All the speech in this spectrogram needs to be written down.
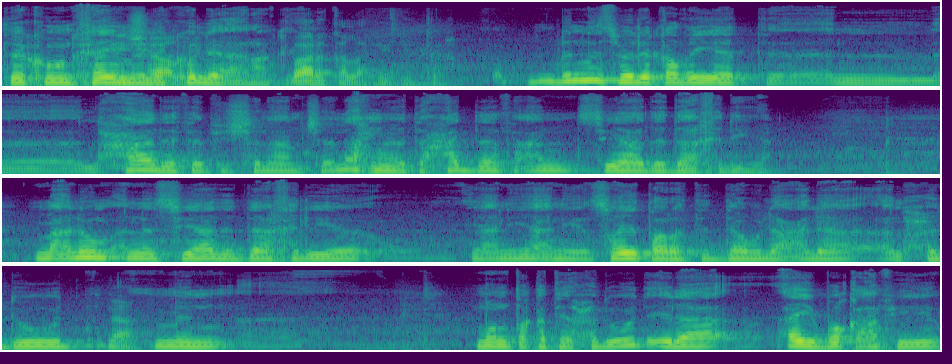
تكون خيمة لكل عراقي بارك الله فيك دكتور. بالنسبة لقضية الحادثة في الشلامشة نحن نتحدث عن سيادة داخلية معلوم أن السيادة الداخلية يعني يعني سيطرة الدولة على الحدود نعم. من منطقة الحدود إلى أي بقعة في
